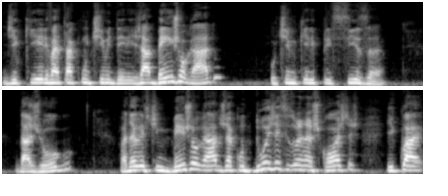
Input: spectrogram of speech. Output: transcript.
de que ele vai estar com o time dele já bem jogado, o time que ele precisa dar jogo. Vai ter esse time bem jogado, já com duas decisões nas costas e com a,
